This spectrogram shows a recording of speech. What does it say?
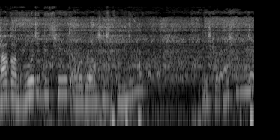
Tara wurde gekillt, aber glaube ich nicht von mir. Ich glaube nicht von mir.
